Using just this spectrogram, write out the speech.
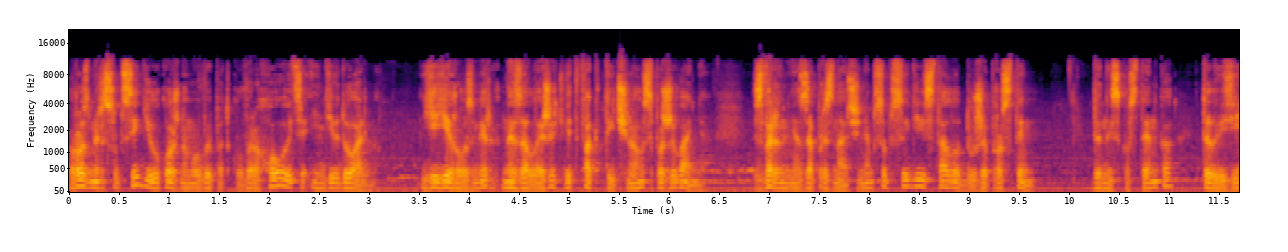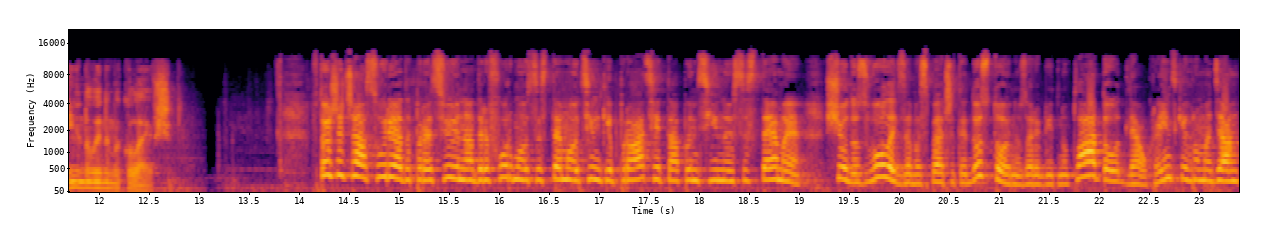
Розмір субсидії у кожному випадку вираховується індивідуально. Її розмір не залежить від фактичного споживання. Звернення за призначенням субсидії стало дуже простим. Денис Костенко, телевізійні новини Миколаївщини. В той же час уряд працює над реформою системи оцінки праці та пенсійної системи, що дозволить забезпечити достойну заробітну плату для українських громадян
